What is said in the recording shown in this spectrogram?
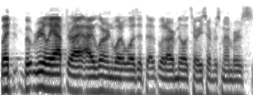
but but really, after I, I learned what it was that what our military service members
